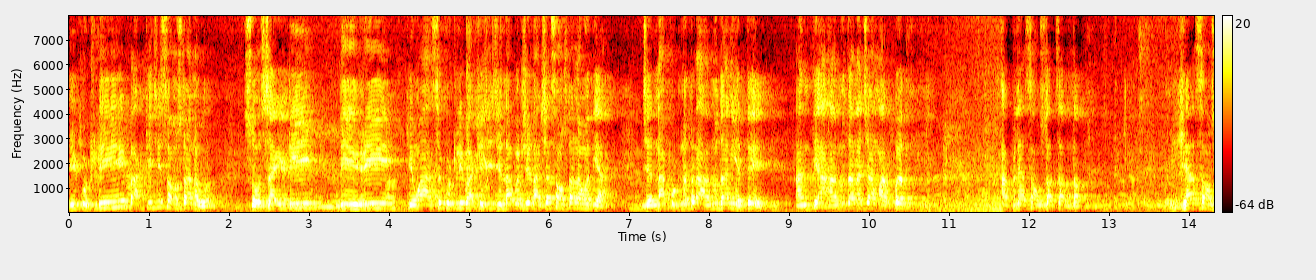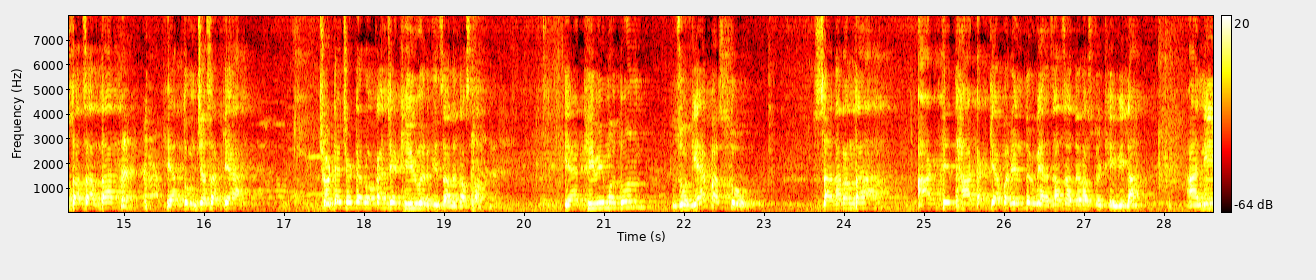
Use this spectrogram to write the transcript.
ही कुठलीही बाकीची संस्था नव्हतं सोसायटी डिरी किंवा असं कुठली बाकीची जिल्हा परिषद अशा संस्था नव्हत या. ज्यांना कुठनं तर अनुदान येते आणि त्या अनुदानाच्या मार्फत आपल्या संस्था चालतात. ह्या संस्था चालतात ह्या तुमच्यासारख्या छोट्या छोट्या लोकांच्या ठेवीवरती चालत असतात. या ठेवीमधून जो गॅप असतो साधारणतः आठ ते दहा टक्क्यापर्यंत व्याजाचा दर असतो ठेवीला आणि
